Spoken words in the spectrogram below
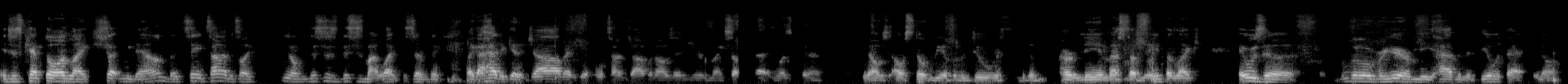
it just kept on like shutting me down. But at the same time, it's like you know, this is this is my life. This is everything. Like I had to get a job. I had to get a full time job when I was injured. Like something that wasn't gonna, you know, I was, I was still gonna be able to do with with a hurt knee and messed up knee. But like it was a little over a year of me having to deal with that. You know,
